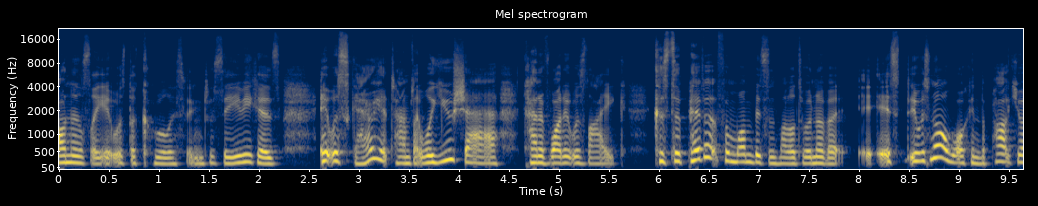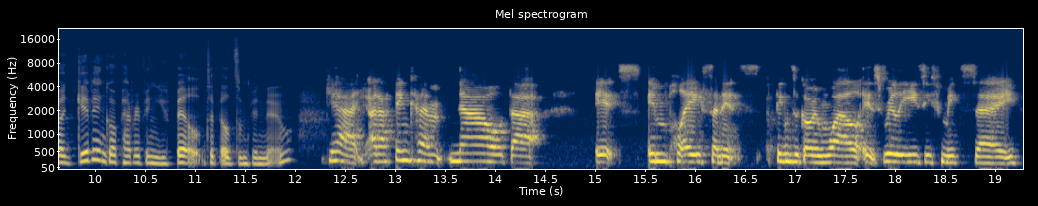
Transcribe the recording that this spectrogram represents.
honestly, it was the coolest thing to see because it was scary at times. Like, will you share kind of what it was like? Because to pivot from one business model to another, it's it was not a walk in the park. You are giving up everything you've built to build something new. Yeah, and I think um, now that it's in place and it's things are going well, it's really easy for me to say,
